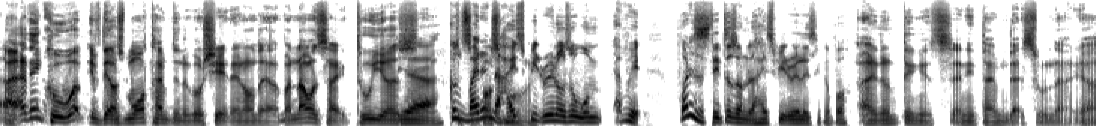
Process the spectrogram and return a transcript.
I, I think it could work if there was more time to negotiate and all that. But now it's like two years. Yeah. Because by then the high speed rail also won't. Wait, what is the status on the high speed rail in Singapore? I don't think it's anytime that soon. Uh, yeah.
